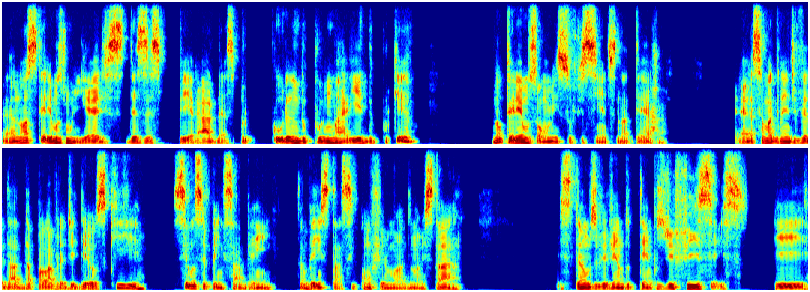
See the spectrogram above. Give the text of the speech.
eh, nós teremos mulheres desesperadas procurando por um marido, porque não teremos homens suficientes na terra. Essa é uma grande verdade da palavra de Deus que, se você pensar bem, também está se confirmando, não está? Estamos vivendo tempos difíceis e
